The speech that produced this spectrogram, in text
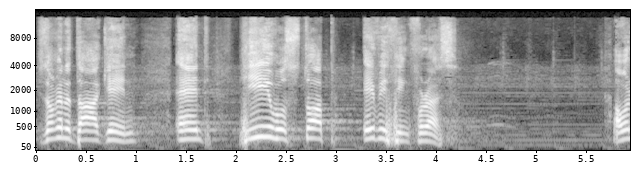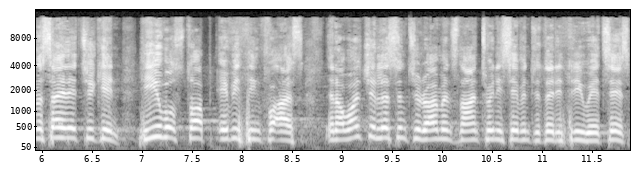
He's not going to die again. And He will stop everything for us. I want to say that to you again. He will stop everything for us. And I want you to listen to Romans 9 27 to 33, where it says,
